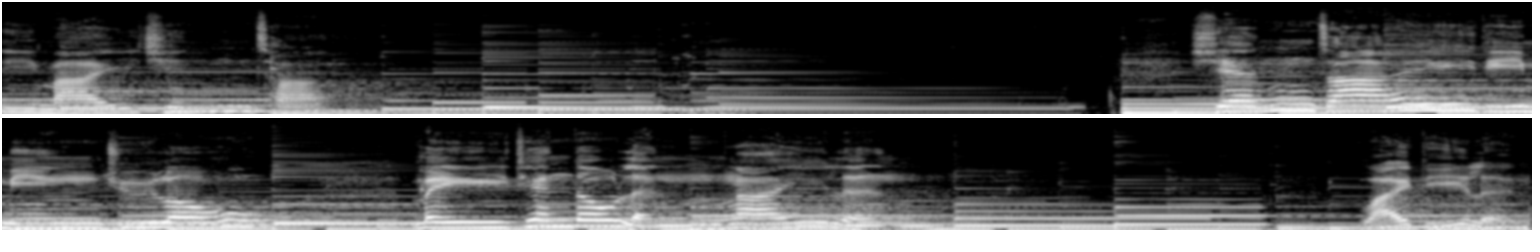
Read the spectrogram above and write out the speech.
的卖清茶。现在的民居楼，每天都人挨人。外地人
